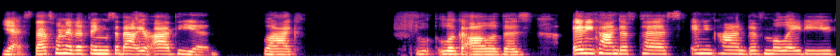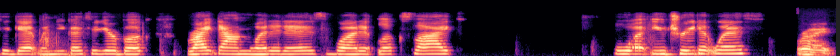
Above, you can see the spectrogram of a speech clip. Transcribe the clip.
Yes, that's one of the things about your IPM. Like, l- look at all of those. Any kind of pest, any kind of malady you could get when you go through your book, write down what it is, what it looks like, what you treat it with, Right.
